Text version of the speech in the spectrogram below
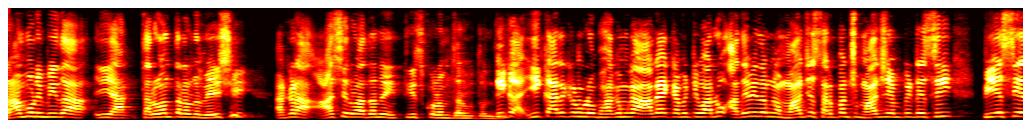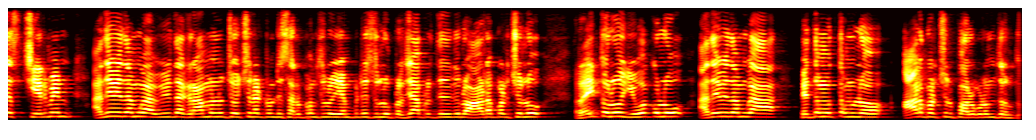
రాముడి మీద ఈ తలవంతలను వేసి అక్కడ ఆశీర్వాదాన్ని తీసుకోవడం జరుగుతుంది. ఇక ఈ కార్యక్రమంలో భాగంగా ఆలయ కమిటీ వాళ్ళు అదేవిధంగా మాజీ సర్పంచ్ మాజీ ఎంపీటీసీ పిఎస్సిఎస్ చైర్మన్ అదేవిధంగా వివిధ గ్రామాల నుంచి వచ్చినటువంటి సర్పంచులు ఎంపీటీసీలు ప్రజాప్రతినిధులు ఆడపడుచులు రైతులు యువకులు అదేవిధంగా పెద్ద మొత్తంలో ఆడపడుచులు పాల్గొనడం జరుగుతుంది.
